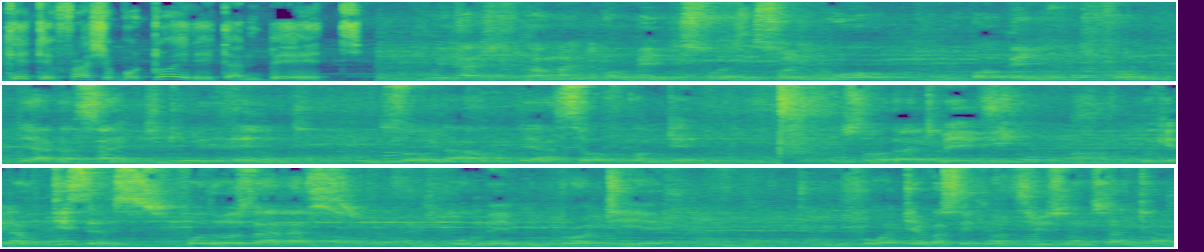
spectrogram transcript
get a flushable toilet and bed. We had to come and open, this was a solid wall, we opened it from the other side to the end, so now they are self-contained. So that maybe we can have distance for those others who may be brought here for whatever security reasons that uh,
